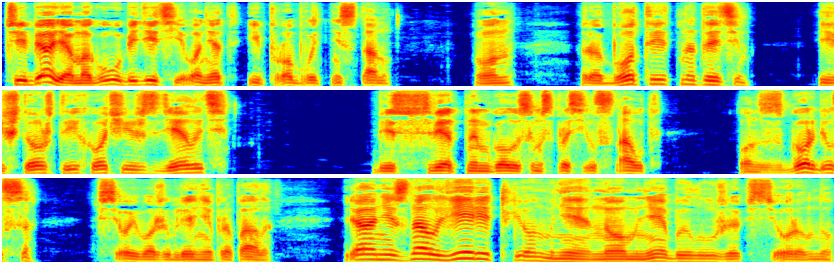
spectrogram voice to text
Тебя я могу убедить, его нет, и пробовать не стану. Он работает над этим. И что ж ты хочешь сделать? Бесцветным голосом спросил Снаут. Он сгорбился, все его оживление пропало. Я не знал, верит ли он мне, но мне было уже все равно.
